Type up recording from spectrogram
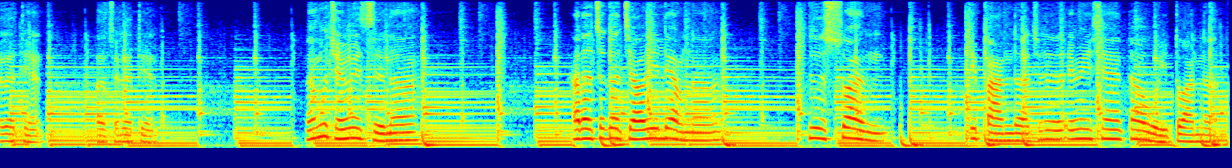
这个点和这个点。那目前为止呢，它的这个交易量呢是算一般的，就是因为现在到尾端了，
